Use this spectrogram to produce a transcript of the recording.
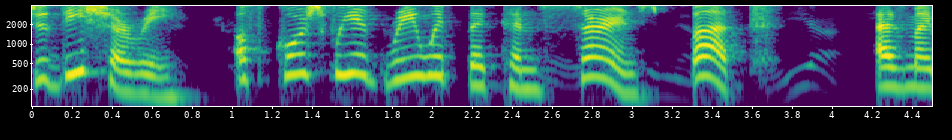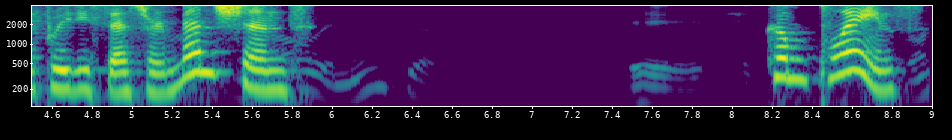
judiciary. Of course, we agree with the concerns, but as my predecessor mentioned, complaints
